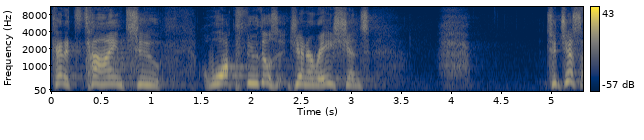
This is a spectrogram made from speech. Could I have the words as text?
kind of time to walk through those generations to just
